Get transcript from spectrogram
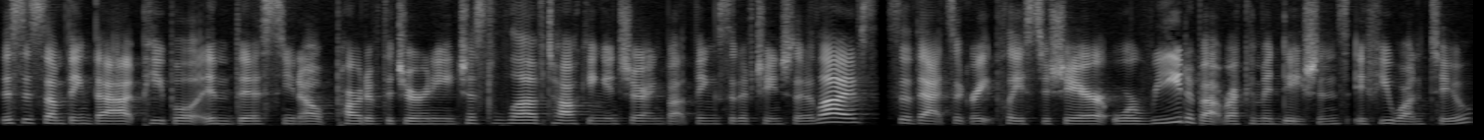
This is something that people in this, you know, part of the journey just love talking and sharing about things that have changed their lives. So that's a great place to share or read about recommendations if you want to.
